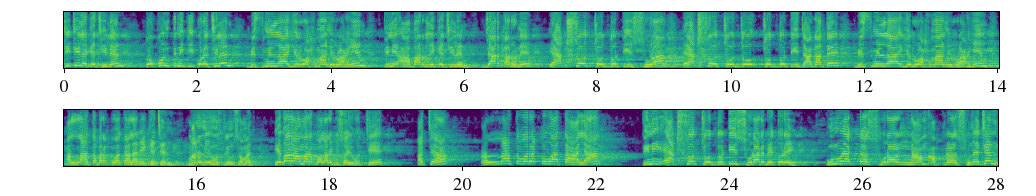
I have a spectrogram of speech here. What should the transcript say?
চিঠি লিখেছিলেন, তখন তিনি কি করেছিলেন? বিসমিল্লাহ রহমান রাহিম তিনি আবার লিখেছিলেন, যার কারণে একশো চোদ্দোটি সুরা, একশো চোদ্দ চোদ্দোটি জায়গাতে বিসমিল্লাহ রহমান রাহিম আল্লাহ তাবারকালা রেখেছেন মাননীয় মুসলিম সমাজ। এবার আমার বলার বিষয় হচ্ছে আচ্ছা আল্লাহ তালা তিনি একশো চোদ্দোটি সুরার ভেতরে কোনো একটা সুরার নাম আপনারা শুনেছেন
